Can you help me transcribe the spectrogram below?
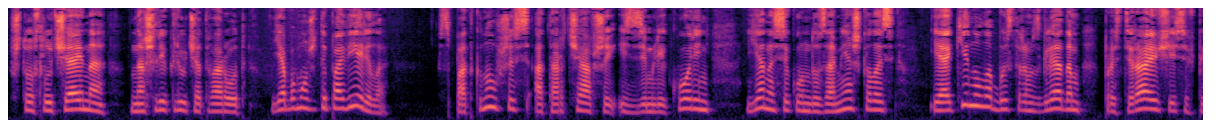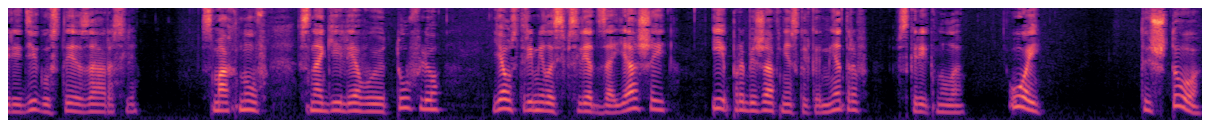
что случайно нашли ключ от ворот. Я бы, может, и поверила. Споткнувшись о торчавший из земли корень, я на секунду замешкалась и окинула быстрым взглядом простирающиеся впереди густые заросли. Смахнув с ноги левую туфлю, я устремилась вслед за Яшей и, пробежав несколько метров, вскрикнула. «Ой! Ты что?»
